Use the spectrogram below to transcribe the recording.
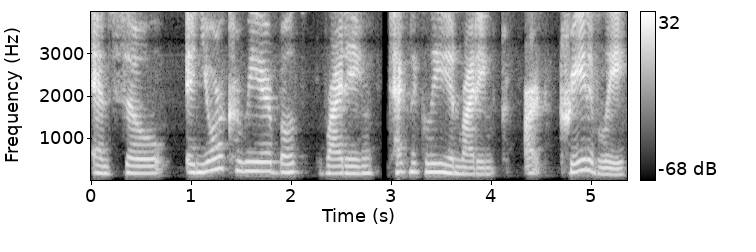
And so, in your career, both writing technically and writing art creatively,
